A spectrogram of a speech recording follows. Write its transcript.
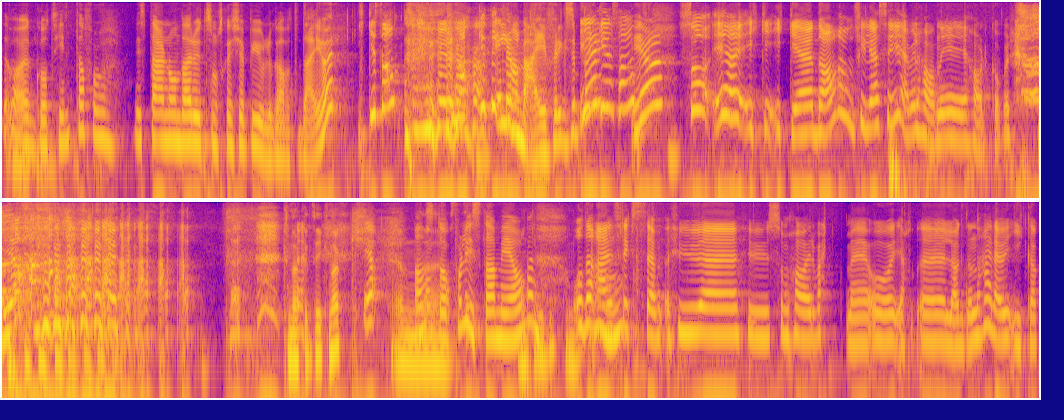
Det var et godt hint, da. For hvis det er noen der ute som skal kjøpe julegave til deg i år. Ikke sant? Eller meg, for eksempel. Ikke sant? Ja. Så jeg, ikke, ikke da, vil jeg si. Jeg vil ha den i hardcover. Ja. Knakketi knakk. Ja. En, Han eh, står på lista mi òg, men Og det er for eksempel, hun, eh, hun som har vært med og ja, eh, lagd denne her, er jo Ika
